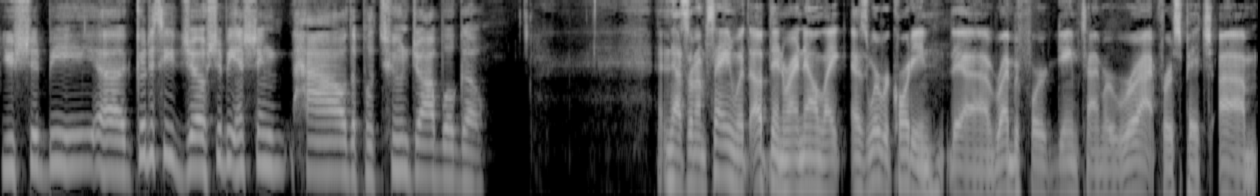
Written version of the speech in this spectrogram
You should be uh, good to see Joe. Should be interesting how the platoon job will go. And that's what I'm saying with Upton right now. Like as we're recording, uh, right before game time, or we're at first pitch. Um,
